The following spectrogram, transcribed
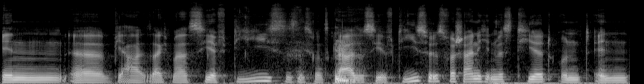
in, äh, ja, sag ich mal, CFDs, das ist nicht so ganz klar, also CFDs höchstwahrscheinlich investiert und in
